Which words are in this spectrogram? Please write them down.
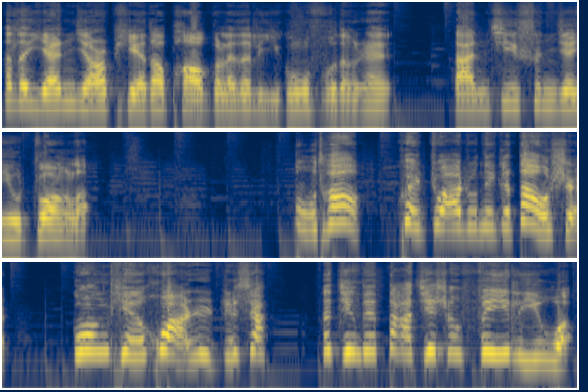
他的眼角瞥到跑过来的李公甫等人，胆气瞬间又壮了。捕头，快抓住那个道士！光天化日之下，他竟在大街上非礼我，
